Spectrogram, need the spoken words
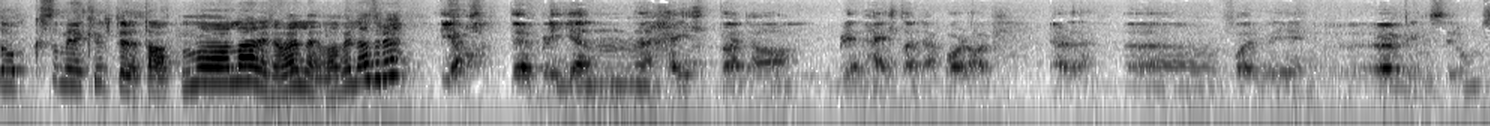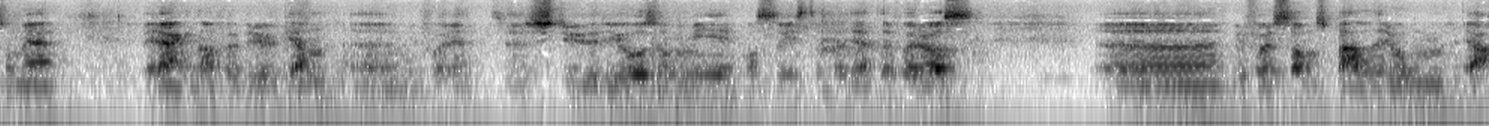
dere som er i Kulturetaten og lærere og elever, vil jeg tro. Ja, det blir en helt annen, blir en helt annen hverdag. Er det. Eh, får vi øvingsrom som er beregna for bruken. Eh, vi får et studio som gir massevis av muligheter for oss. Eh, vi får samspillrom. Ja,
